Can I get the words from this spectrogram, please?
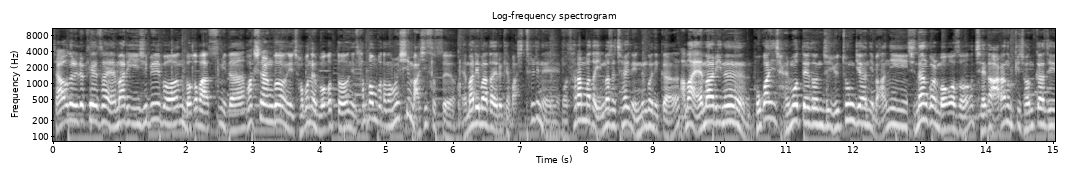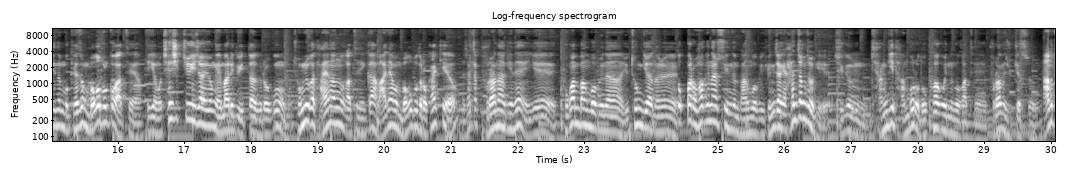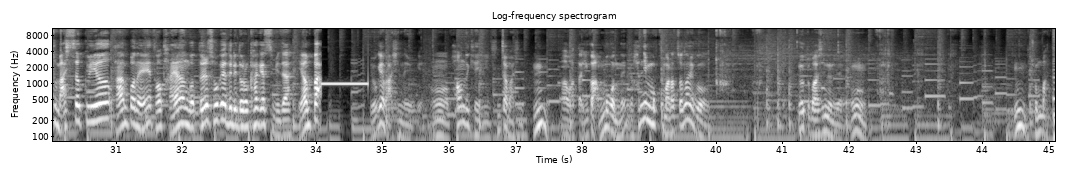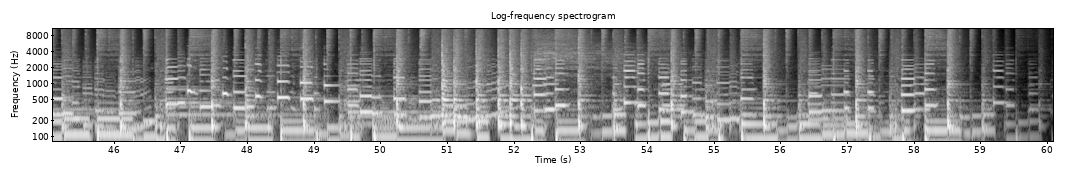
자 오늘 이렇게 해서 MR이 21번 먹어봤습니다. 확실한 건이 저번에 먹었던 이 3번보다는 훨씬 맛있었어요. MR이마다 이렇게 맛이 틀리네. 뭐 사람마다 입맛의 차이도 있는 거니까. 아마 MR이는 보관이 잘못되던지 유통기한이 많이 지난 걸 먹어서 제가 알아놓기 전까지는 뭐 계속 먹어볼 것 같아요. 이게 뭐 채식주의자용 MR이도 있다 그러고 뭐 종류가 다양한 것 같으니까 많이 한번 먹어보도록 할게요. 살짝 불안하긴 해. 이게 보관 방법이나 유통기한을 똑바로 확인할 수 있는 방법이 굉장히 한정적이에요. 지금 장기 담보로 녹화하고 있는 것 같아. 불안해 죽겠어 아무튼 맛있었고요. 다음번에 더 다양한 것들 소개해드리도록 하겠습니다. 연빠 요게 맛있네 요게. 어 파운드 케이크 진짜 맛있네. 음아 맞다. 이거 안 먹었네. 한 입 먹고 말았잖아 이거. 이것도 맛있는데. 음, 음 존맛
